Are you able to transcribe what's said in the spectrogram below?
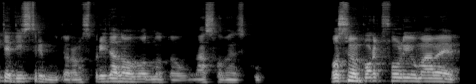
IT distribútorom s pridanou hodnotou na Slovensku. Vo svojom portfóliu máme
